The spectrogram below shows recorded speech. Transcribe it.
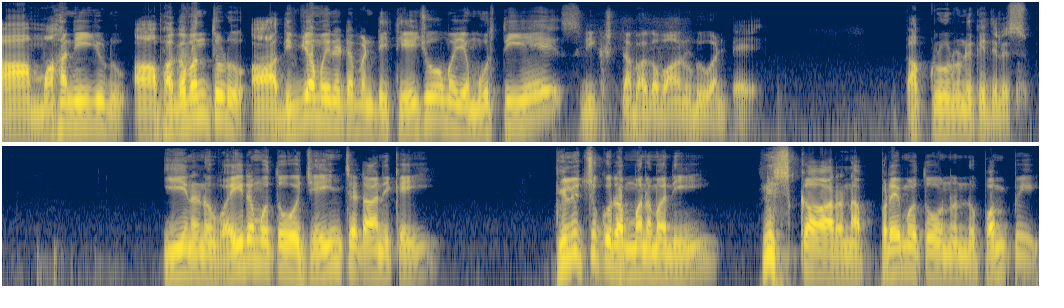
ఆ మహనీయుడు ఆ భగవంతుడు ఆ దివ్యమైనటువంటి తేజోమయ మూర్తియే శ్రీకృష్ణ భగవానుడు అంటే. అక్రూరునికి తెలుసు. ఈయనను వైరముతో జయించటానికై పిలుచుకు రమ్మనమని నిష్కారణ ప్రేమతో నన్ను పంపి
